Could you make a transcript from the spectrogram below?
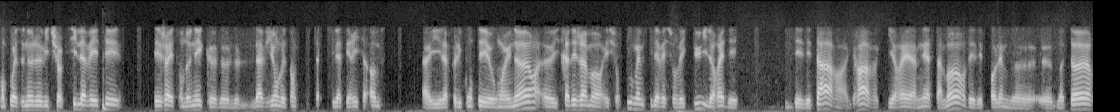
empoisonné au Novichok. S'il avait été déjà, étant donné que l'avion, le, le temps qu'il atterrisse à Homs, euh, il a fallu compter au moins une heure, euh, il serait déjà mort. Et surtout, même s'il avait survécu, il aurait des, des, graves qui auraient amené à sa mort, des, problèmes euh, moteurs.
